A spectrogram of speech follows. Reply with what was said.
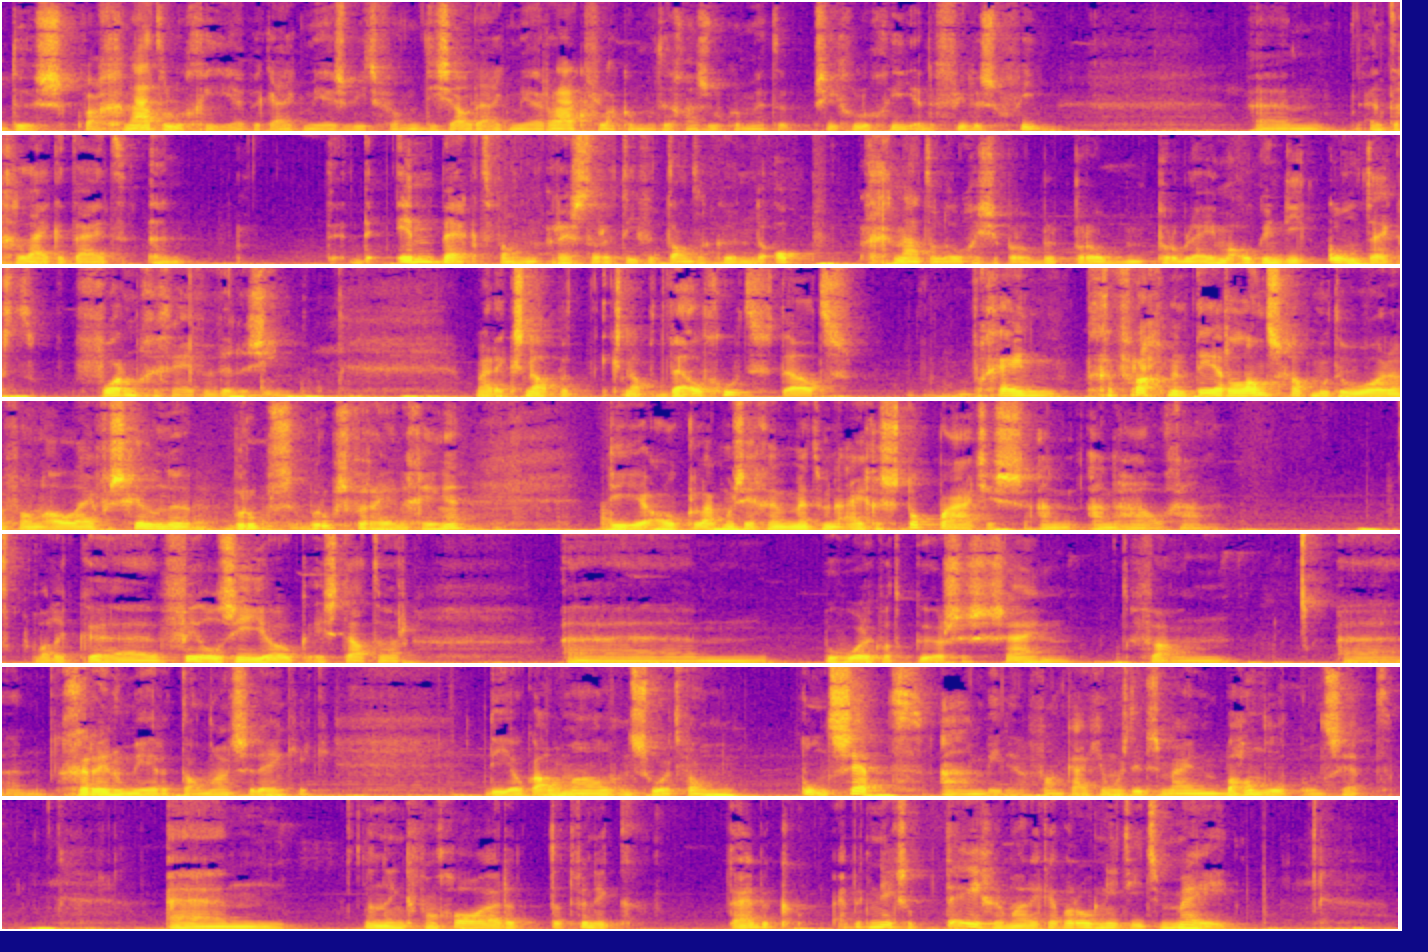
dus qua gnatologie heb ik eigenlijk meer zoiets van, die zouden eigenlijk meer raakvlakken moeten gaan zoeken met de psychologie en de filosofie. Ehm, en tegelijkertijd een, de, impact van restauratieve tandheelkunde op gnatologische proble- pro- problemen ook in die context vormgegeven willen zien. Maar ik snap het, ik snap het wel goed dat geen gefragmenteerd landschap moeten worden van allerlei verschillende beroeps, beroepsverenigingen. Die ook, laat ik maar zeggen, met hun eigen stokpaardjes aan, aan de haal gaan. Wat ik eh, veel zie ook, is dat er ehm, behoorlijk wat cursussen zijn van ehm, gerenommeerde tandartsen, denk ik. Die ook allemaal een soort van concept aanbieden. Van kijk jongens, dit is mijn behandelconcept. En dan denk ik van, goh, dat, dat vind ik, daar heb ik, heb ik niks op tegen, maar ik heb er ook niet iets mee.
